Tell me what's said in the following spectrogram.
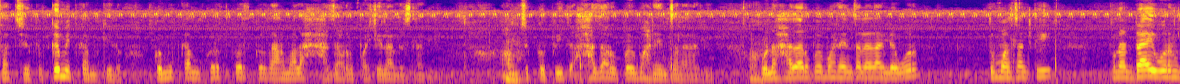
सातशे रुपये कमीत काम केलं. कमीत काम करत करत करत आम्हाला हजार रुपयाची लालच लागली. आमचं कपीत हजार रुपये भाड्याने चालायला लागली. पुन्हा हजार रुपये भाड्याने चालायला लागल्यावर तुम्हाला सांगते पुन्हा ड्रायव्हर आणि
